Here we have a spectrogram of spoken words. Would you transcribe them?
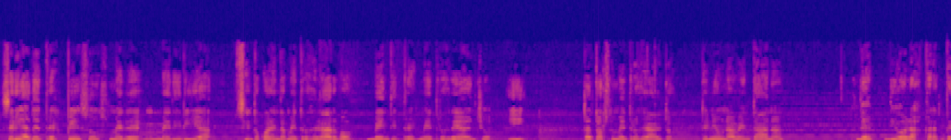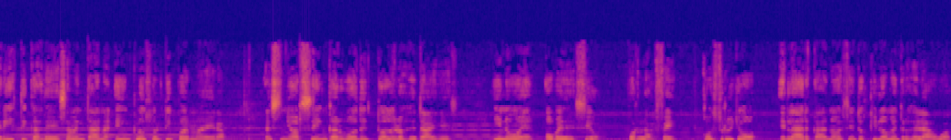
Sería de tres pisos, mediría 140 metros de largo, 23 metros de ancho y 14 metros de alto. Tenía una ventana, dio las características de esa ventana e incluso el tipo de madera. El Señor se encargó de todos los detalles y Noé obedeció por la fe. Construyó el arca a 900 kilómetros del agua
